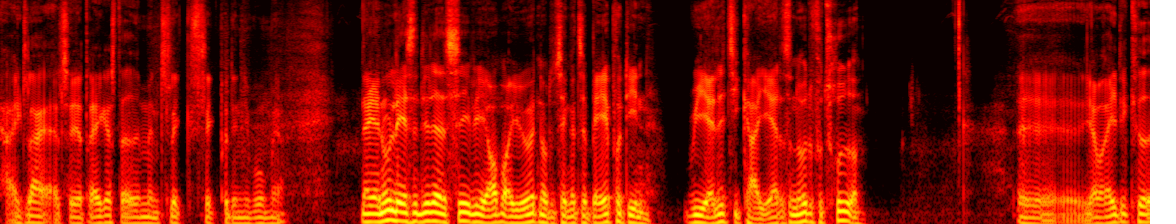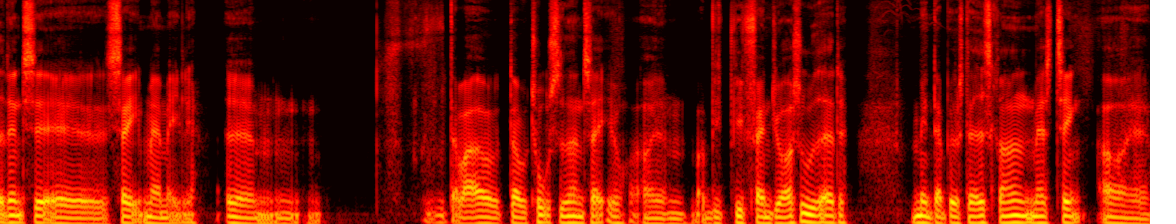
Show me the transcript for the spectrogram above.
har ikke lagt, altså jeg drikker stadig, men slet, slet på det niveau mere. Når jeg nu læser det der CV op, og i øvrigt, når du tænker tilbage på din reality-karriere, er der så noget, du fortryder? Øh, jeg var rigtig ked af den øh, sag med Amalie. Øh, der var jo der var to sider af en sag jo, og, øh, og vi, vi fandt jo også ud af det. Men der blev stadig skrevet en masse ting, og øh,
